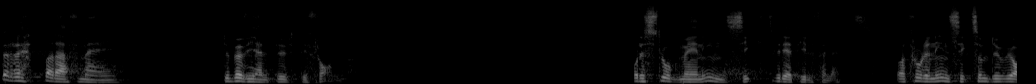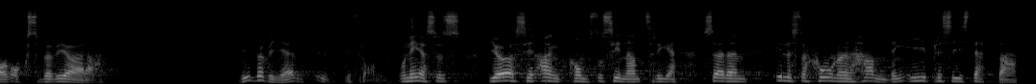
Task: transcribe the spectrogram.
berättar där för mig, du behöver hjälp utifrån. Och det slog mig en insikt vid det tillfället. Och jag tror det är en insikt som du och jag också behöver göra. Vi behöver hjälp utifrån. Och när Jesus gör sin ankomst och sin entré så är det en illustration och en handling i precis detta.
